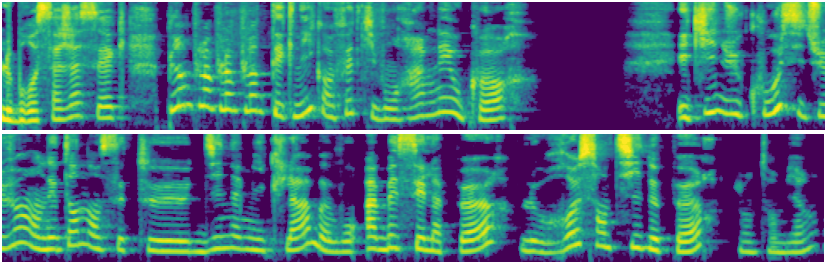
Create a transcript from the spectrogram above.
le brossage à sec, plein, plein, plein, plein de techniques en fait qui vont ramener au corps et qui du coup, si tu veux, en étant dans cette euh, dynamique-là, bah, vont abaisser la peur, le ressenti de peur, j'entends bien,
